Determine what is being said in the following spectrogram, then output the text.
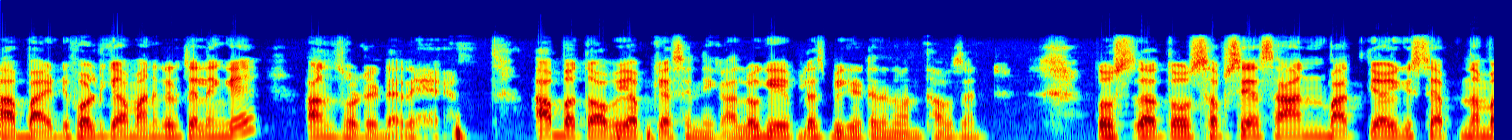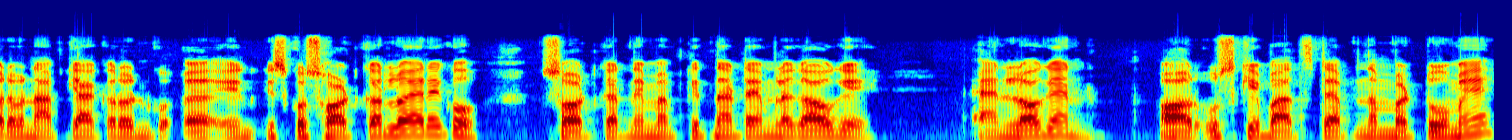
आप बाय डिफ़ॉल्ट क्या मानकर चलेंगे? अनसॉर्टेड एरे है। अब बताओ भाई आप कैसे निकालोगे? A plus b greater than one thousand तो तो सबसे आसान बात क्या होगी? स्टेप नंबर वन आप क्या करो? इनको इसको सॉर्ट कर लो एरे को। सॉर्ट करने में आप कितना टाइम लगाओगे? एन लॉग एन और उसके बाद स्टेप नंबर टू में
